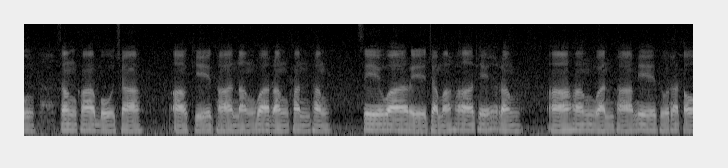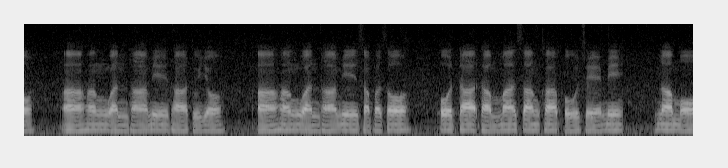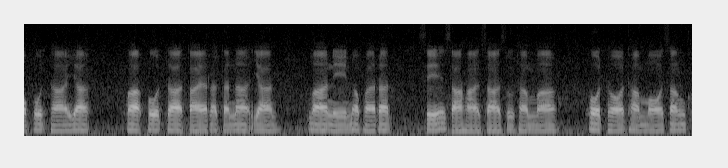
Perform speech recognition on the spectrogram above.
สังฆบูชา อาคีทานังวรังคันทังสิวาริจมหาเทรัง อาหังวันทามิทุระโต อาหังวันทามิทาตุโยอาหังวันทามิสัพพโสพุทธธรรมสังฆปูเชมินโมพุทธายะพระพุทธไตรรัตนญาณมานีนพรัตสีสหัสาสุธรรมาพุทโธธรรมโมสังโฆ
